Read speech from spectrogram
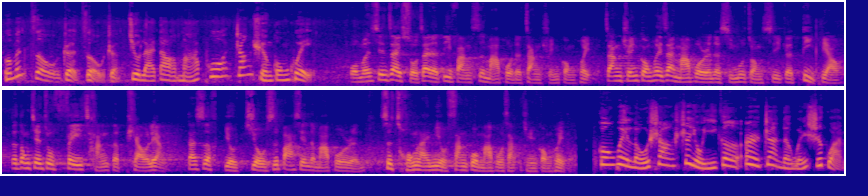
我们走着走着，就来到麻坡张权工会。我们现在所在的地方是麻坡的张权工会。张权工会在麻坡人的心目中是一个地标，这栋建筑非常的漂亮。但是有九十八线的麻坡人是从来没有上过麻坡张权工会的。工会楼上设有一个二战的文史馆，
